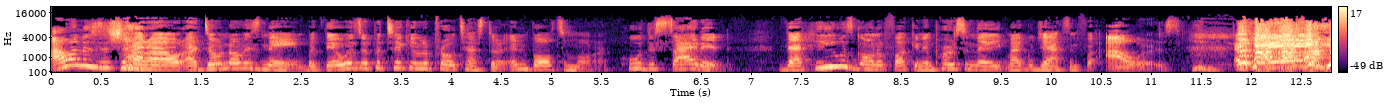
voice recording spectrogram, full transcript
I wanted to just shout out, I don't know his name, but there was a particular protester in Baltimore who decided that he was going to fucking impersonate Michael Jackson for hours. Okay?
